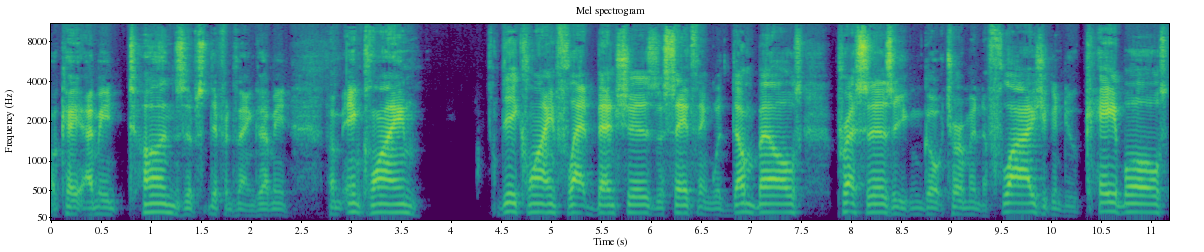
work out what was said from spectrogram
okay? I mean tons of different things. I mean from incline decline flat benches the same thing with dumbbells presses or you can go turn them into flies you can do cables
